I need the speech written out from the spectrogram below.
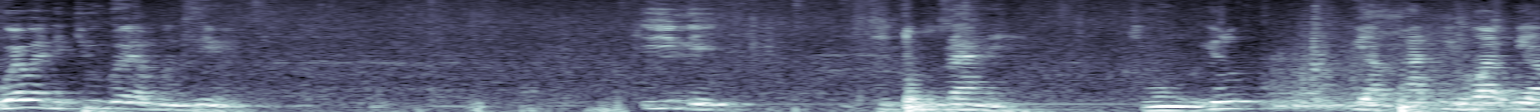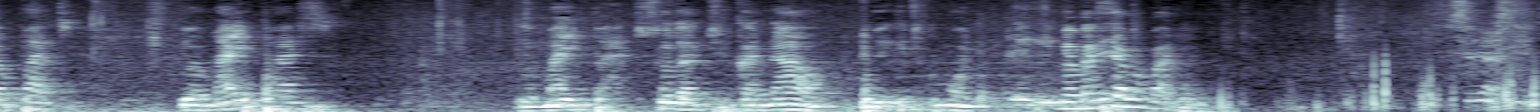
wewe ni kiungo ya mwenziwe, ili kitunzane kiungo. You, you are part, you are, we are part. You are my part, you my part, so that you can now tuwe kitu kimoja. Eh, Imemaliza hapo bado? ishirini sita.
